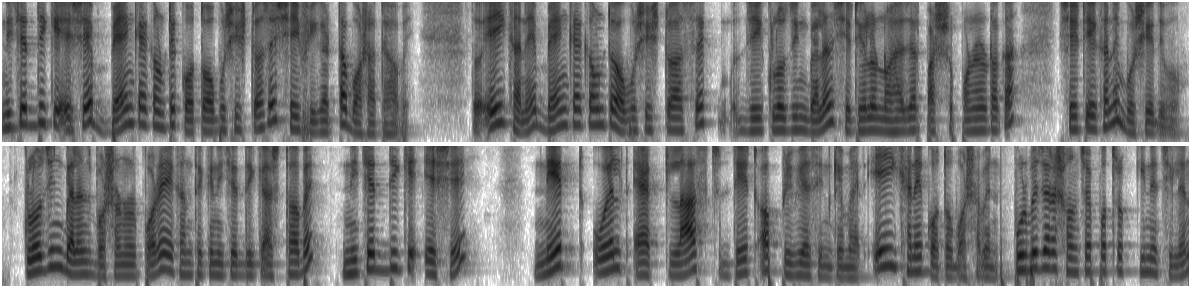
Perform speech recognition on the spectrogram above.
নিচের দিকে এসে ব্যাংক অ্যাকাউন্টে কত অবশিষ্ট আছে সেই ফিগারটা বসাতে হবে। তো এইখানে ব্যাংক অ্যাকাউন্টে অবশিষ্ট আছে যেই ক্লোজিং ব্যালেন্স সেটি হলো নয় হাজার পাঁচশো পনেরো টাকা। সেটি এখানে বসিয়ে দেব। ক্লোজিং ব্যালেন্স বসানোর পরে এখান থেকে নিচের দিকে আসতে হবে। নিচের দিকে এসে net wealth at last date of previous ইনকামের এইখানে কত বসাবেন? পূর্বে যারা সঞ্চয়পত্র কিনেছিলেন,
